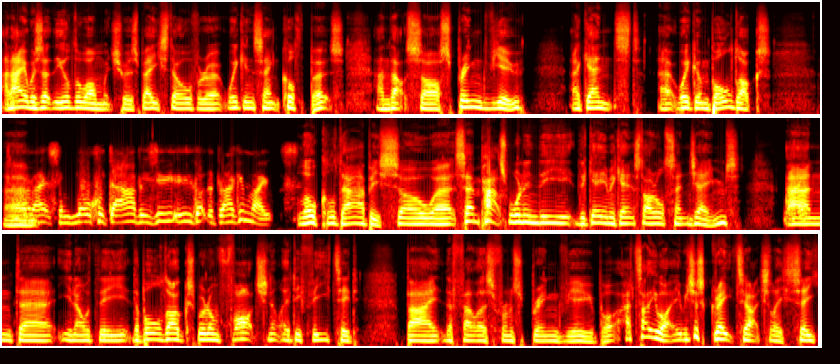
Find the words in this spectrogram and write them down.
and I was at the other one, which was based over at Wigan St Cuthbert's, and that saw Spring View against uh, Wigan Bulldogs. All Um, right, some local derbies. Who, who got the bragging rights? local derbies. So uh, St Pat's won in the, the game against Oral St James, Right. and uh, you know the the Bulldogs were unfortunately defeated by the fellas from Springview. But I tell you what, it was just great to actually see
